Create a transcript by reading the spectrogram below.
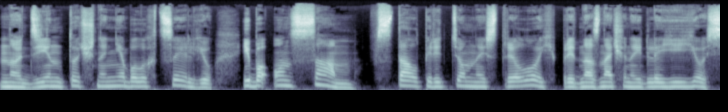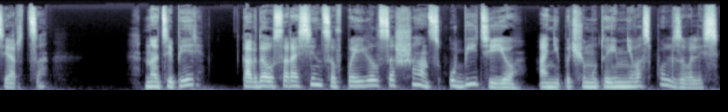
но Дин точно не был их целью, ибо он сам встал перед темной стрелой, предназначенной для ее сердца — но теперь, когда у сарасинцев появился шанс убить ее, они почему-то им не воспользовались.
